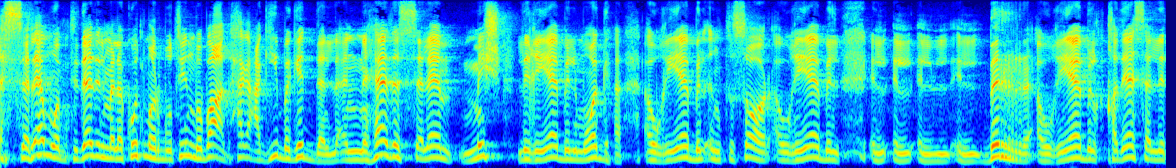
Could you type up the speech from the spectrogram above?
السلام وامتداد الملكوت مربوطين ببعض حاجة عجيبة جدا لأن هذا السلام مش لغياب المواجهة أو غياب الانتصار أو غياب ال ال ال ال البر أو غياب القداسة اللي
